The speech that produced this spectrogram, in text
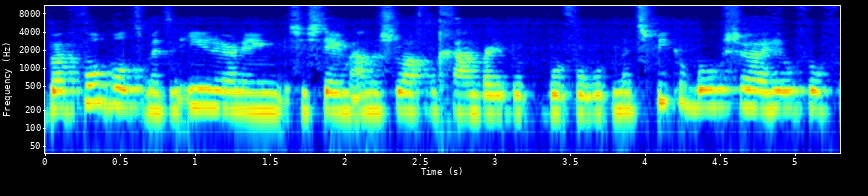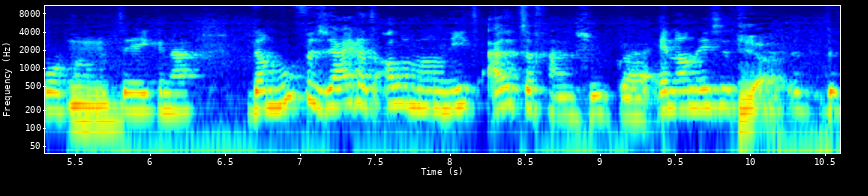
bijvoorbeeld met een e-learning systeem aan de slag te gaan, waar je bijvoorbeeld met Speakerbox heel veel voor kan mm. betekenen. Dan hoeven zij dat allemaal niet uit te gaan zoeken. En dan is het ja. de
